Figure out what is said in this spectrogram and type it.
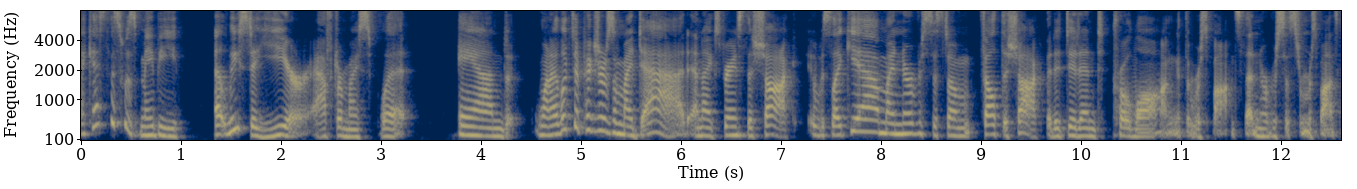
I guess this was maybe at least a year after my split. And when I looked at pictures of my dad and I experienced the shock, it was like, yeah, my nervous system felt the shock, but it didn't prolong the response, that nervous system response.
